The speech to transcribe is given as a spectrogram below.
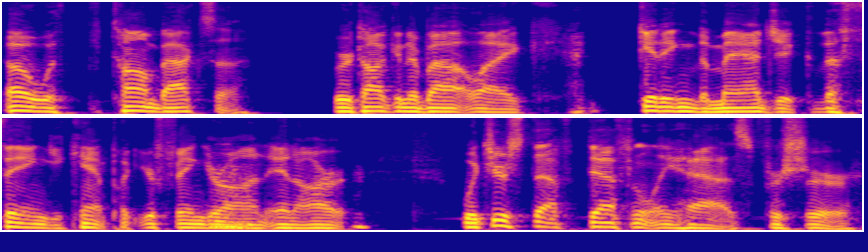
Oh, with Tom Baxa, we were talking about like getting the magic, the thing you can't put your finger Mhm. on in art, which your stuff definitely has for sure.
